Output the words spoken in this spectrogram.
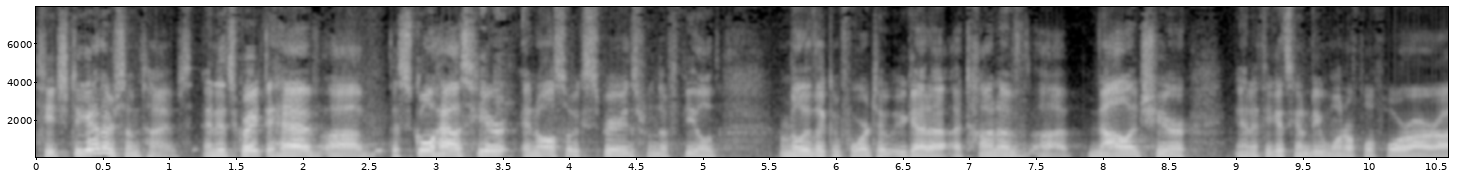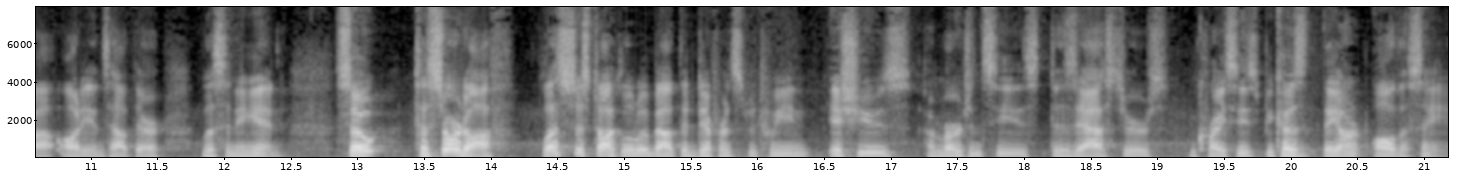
teach together sometimes, and it's great to have uh, the schoolhouse here and also experience from the field. I'm really looking forward to it. We've got a, a ton of uh, knowledge here, and I think it's going to be wonderful for our uh, audience out there listening in. So to start off, let's just talk a little bit about the difference between issues, emergencies, disasters, and crises, because they aren't all the same.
